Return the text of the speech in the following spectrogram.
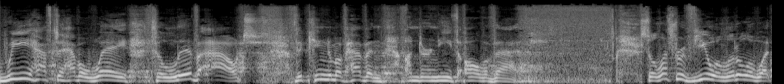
we have to have a way to live out the kingdom of heaven underneath all of that. So let's review a little of what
